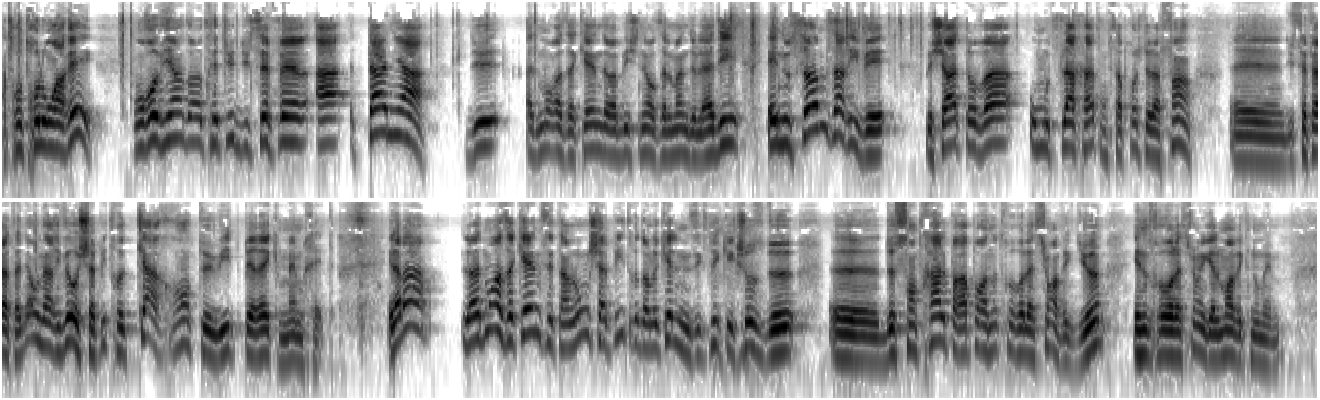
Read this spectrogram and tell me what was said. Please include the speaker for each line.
Speaker 1: un trop trop long arrêt, on revient dans notre étude du Sefer à Tanya du Admor Azaken de Rabbi Shneur Zalman de Ladi et nous sommes arrivés Beshat Tova Umutzlachat, on s'approche de la fin euh, du Sefer à on est arrivé au chapitre 48 Perek Memchet. Et là-bas, le Admor Azaken, c'est un long chapitre dans lequel il nous explique quelque chose de, euh, de central par rapport à notre relation avec Dieu et notre relation également avec nous-mêmes.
